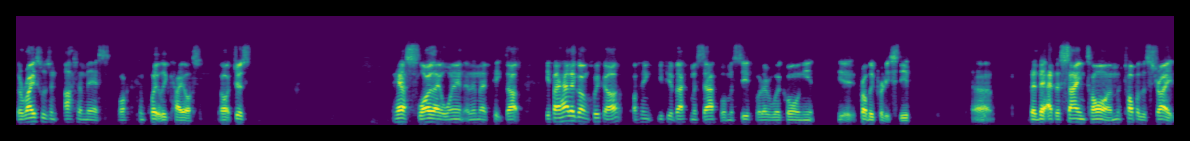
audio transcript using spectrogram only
the race was an utter mess, like completely chaos. Like just how slow they went, and then they picked up. if they had gone quicker, I think if you're back Masaf or Masif, whatever we're calling it, yeah, probably pretty stiff. Uh, but at the same time, top of the straight,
